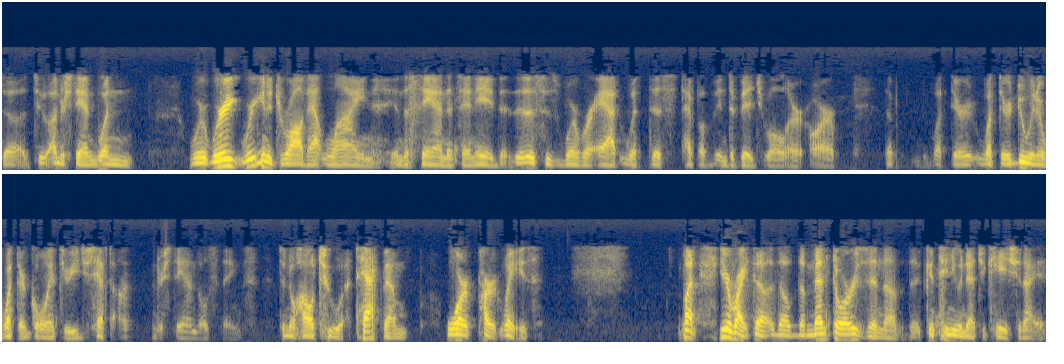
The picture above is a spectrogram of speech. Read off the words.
to to understand when where where where you're going to draw that line in the sand and saying, hey, th- this is where we're at with this type of individual or or the, what they're what they're doing or what they're going through. You just have to understand those things to know how to attack them or part ways. But you're right. The the, the mentors and the, the continuing education. I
